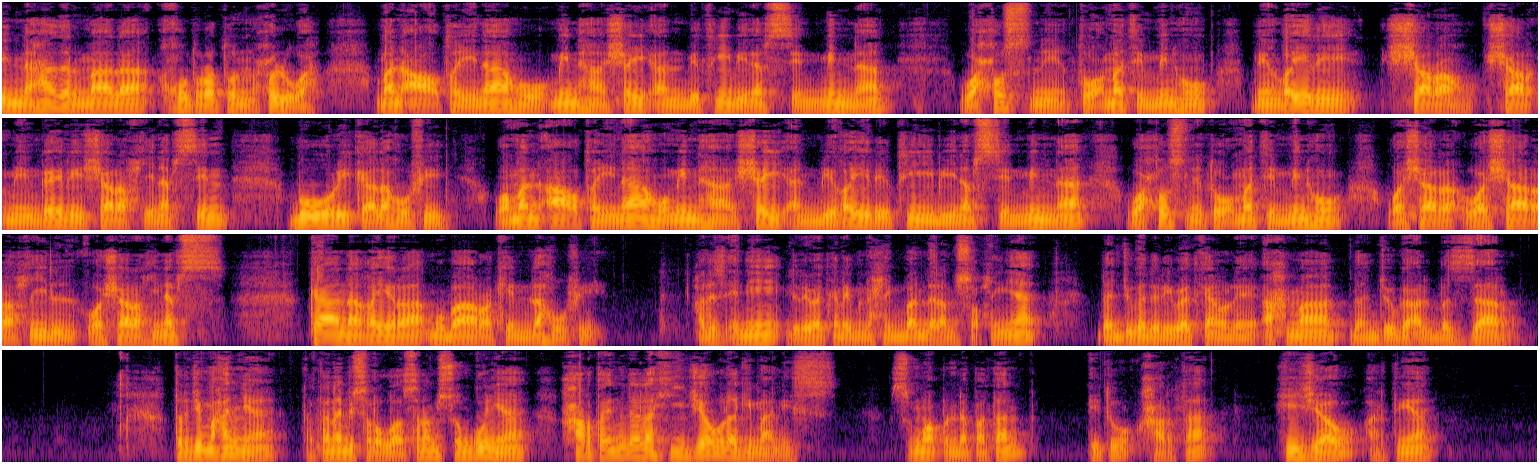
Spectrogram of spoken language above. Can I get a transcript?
"Inna hadzal mala khudratun hulwah, man a'tainahu minha syai'an bi tibi nafsin minna wa husni tu'matin minhu min ghairi syarah syar min ghairi syarah nafsin burika lahu fi." ومن أعطيناه منها شيئا بغير طيب نفس منا وحسن طعمة منه وشرح, وشرح, وشرح نفس كان غير مبارك له فيه Hadis ini diriwayatkan Ibnu Hibban dalam sahihnya dan juga diriwayatkan oleh Ahmad dan juga Al-Bazzar. Terjemahannya, kata Nabi SAW, sungguhnya harta ini adalah hijau lagi manis. Semua pendapatan itu harta hijau artinya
